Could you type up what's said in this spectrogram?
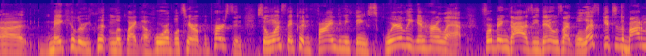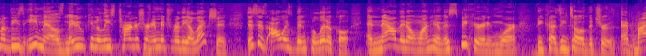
uh, make Hillary Clinton look like a horrible, terrible person. So once they couldn't find anything squarely in her lap for Benghazi, then it was like, well, let's get to the bottom of these emails. Maybe we can at least tarnish her image for the election. This has always been political, and now they don't want him as speaker anymore because he told the truth. And by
